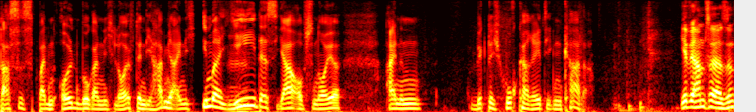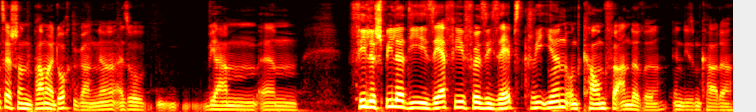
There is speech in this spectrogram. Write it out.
dass es bei den Oldenburgern nicht läuft? Denn die haben ja eigentlich immer jedes Jahr aufs Neue einen wirklich hochkarätigen Kader. Ja, wir ja, sind es ja schon ein paar Mal durchgegangen. Ne? Also wir haben ähm, viele Spieler, die sehr viel für sich selbst kreieren und kaum für andere in diesem Kader.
